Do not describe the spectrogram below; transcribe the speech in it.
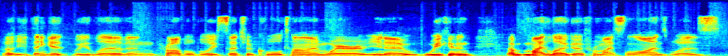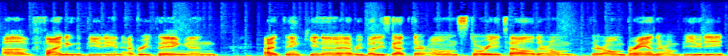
Don't you think it, we live in probably such a cool time where, you know, we can. My logo for my salons was uh, finding the beauty in everything. And I think you know everybody's got their own story to tell, their own their own brand, their own beauty,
